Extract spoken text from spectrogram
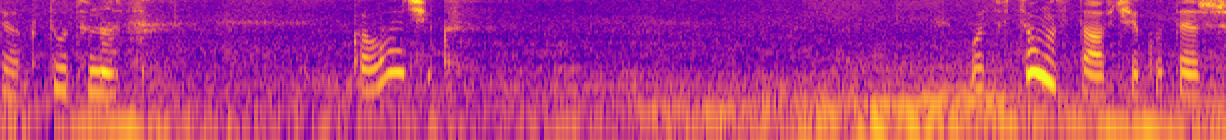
Так, тут у нас калачик. Ось в цьому ставчику теж,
